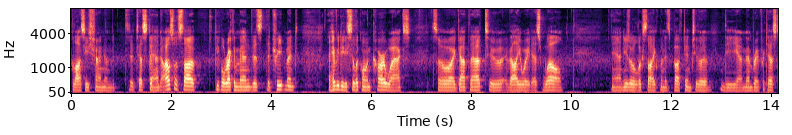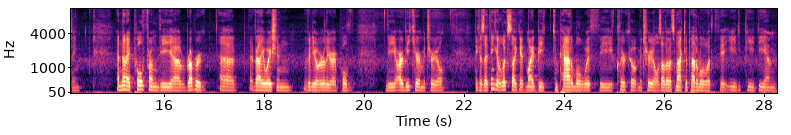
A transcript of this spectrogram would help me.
glossy, shine on the test stand. I also saw people recommend this the treatment, a heavy-duty silicone car wax, so I got that to evaluate as well. And here's what it looks like when it's buffed into the, the uh, membrane for testing. And then I pulled from the uh, rubber uh, evaluation video earlier, I pulled the RV Care material because I think it looks like it might be compatible with the clear coat materials, although it's not compatible with the EPDM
